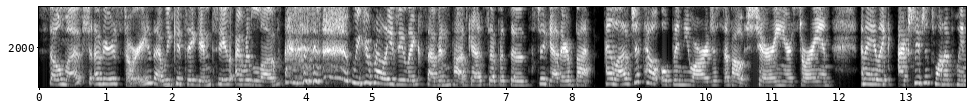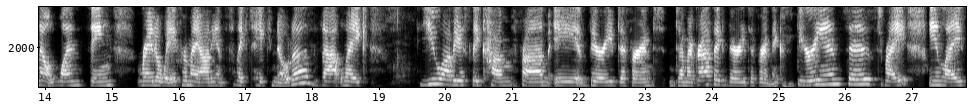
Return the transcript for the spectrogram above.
so much of your story that we could dig into. I would love, we could probably do like seven podcast episodes together, but I love just how open you are just about sharing your story. And, and I like actually just want to point out one thing right away for my audience to like take note of that like, you obviously come from a very different demographic, very different mm-hmm. experiences, right, in life,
